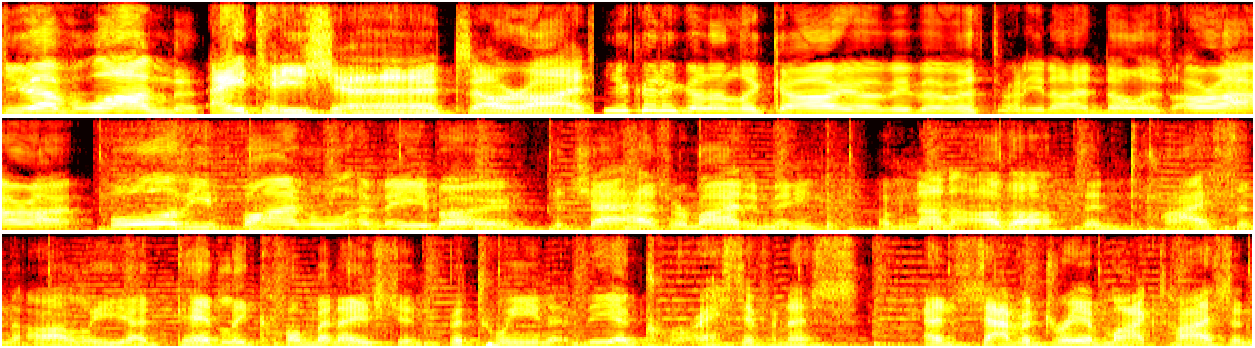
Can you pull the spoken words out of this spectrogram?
You have won a t-shirt. All right. You could have got a Lucario amiibo worth $29. All right, all right. For the final amiibo, the chat has reminded me of none other than Tyson Ali, a deadly combination between the aggressiveness and savagery of Mike Tyson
